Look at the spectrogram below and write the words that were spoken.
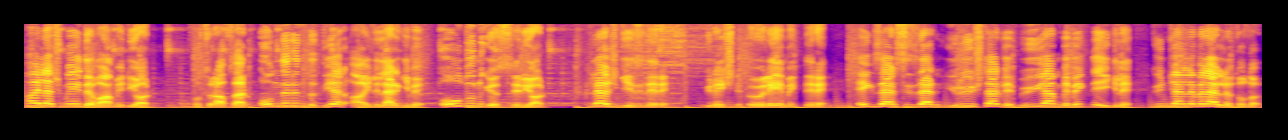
paylaşmaya devam ediyor. Fotoğraflar onların da diğer aileler gibi olduğunu gösteriyor. Plaj gezileri, güneşli öğle yemekleri, egzersizler, yürüyüşler ve büyüyen bebekle ilgili güncellemelerle dolu.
